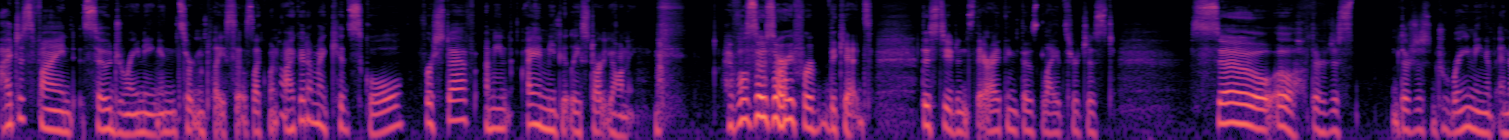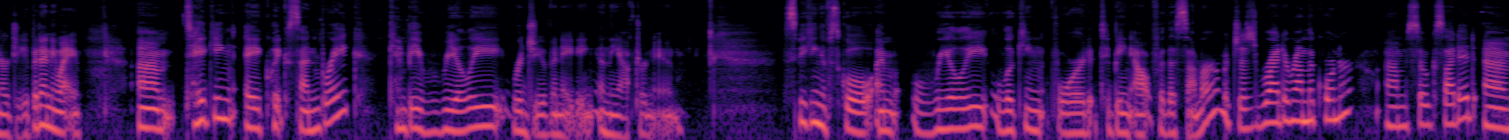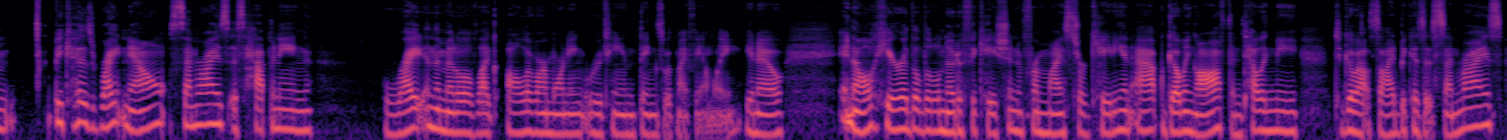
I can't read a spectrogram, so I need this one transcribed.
I just find so draining in certain places. Like when I go to my kids' school for stuff, I mean, I immediately start yawning. I feel so sorry for the kids, the students there. I think those lights are just so, oh, they're just, they're just draining of energy. But anyway, um, taking a quick sun break can be really rejuvenating in the afternoon. Speaking of school, I'm really looking forward to being out for the summer, which is right around the corner. I'm so excited um, because right now, sunrise is happening right in the middle of like all of our morning routine things with my family, you know? And I'll hear the little notification from my circadian app going off and telling me to go outside because it's sunrise.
